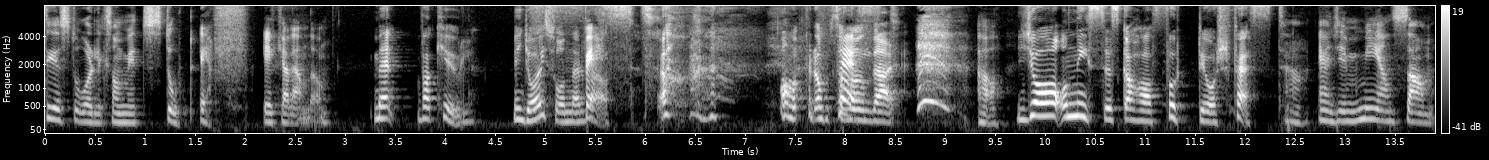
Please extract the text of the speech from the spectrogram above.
det står liksom med ett stort F i kalendern. men vad kul. Men jag är så nervös. Fest. Ja, för de som Fest. undrar. Ja. Jag och Nisse ska ha 40-årsfest. Ja, en gemensam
